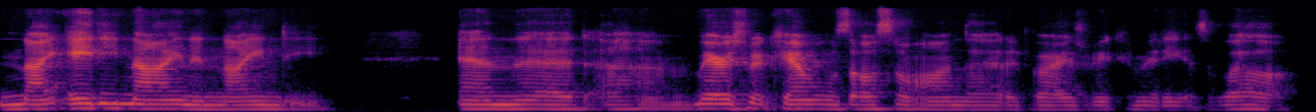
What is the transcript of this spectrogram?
89 and 90 and that um, mary schmidt campbell was also on that advisory committee as well.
